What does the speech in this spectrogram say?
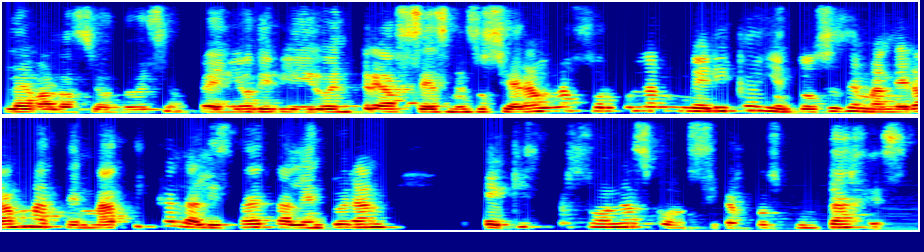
la evaluación de desempeño dividido entre assessments, o sea, era una fórmula numérica y entonces de manera matemática la lista de talento eran X personas con ciertos puntajes.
